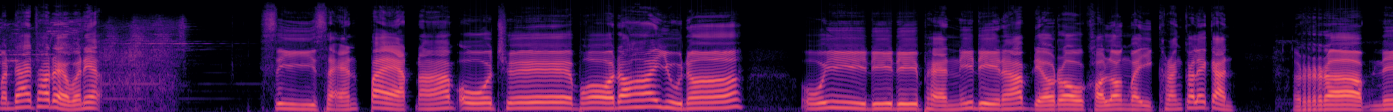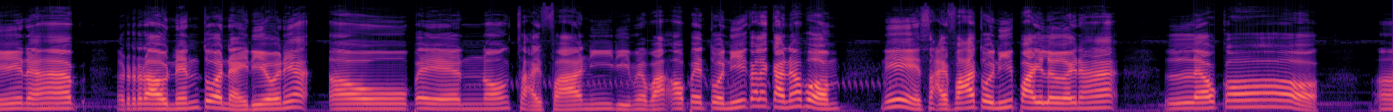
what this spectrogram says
มันได้เท่าไหร่วะเนี่ย4ี่แสนแปดนะครับโอเชพอได้อยู่นะโอ้ยดีดีแผนนี้ดีนะครับ เดี๋ยวเราขอลองมาอีกครั้งก็แล้วกันรอบนี้นะครับ เราเน้นตัวไหนดีวะเนี่ย เอาเป็นน้องสายฟ้านี้ดีไหมวะ เอาเป็นตัวนี้ก็แล้วกันนะผม นี่สายฟ้าตัวนี้ไปเลยนะฮะ แล้วก็เอ่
